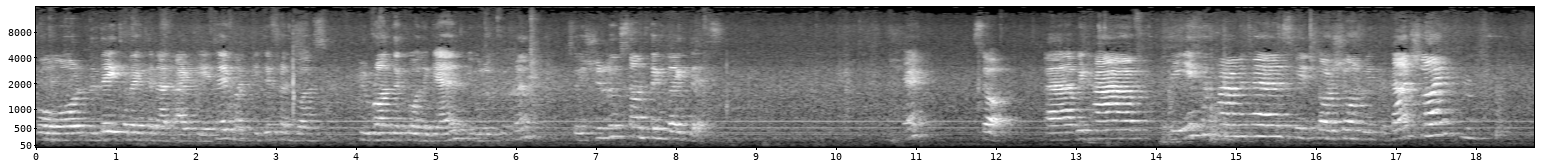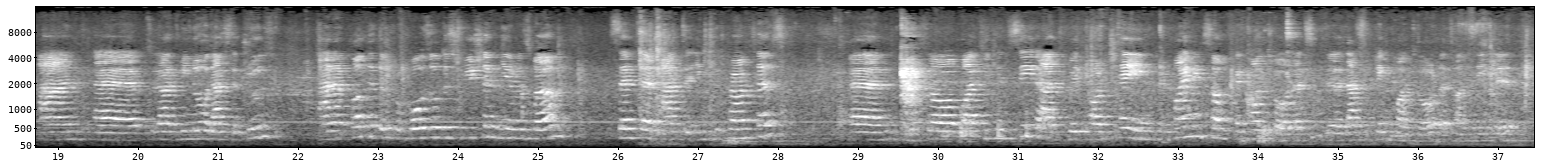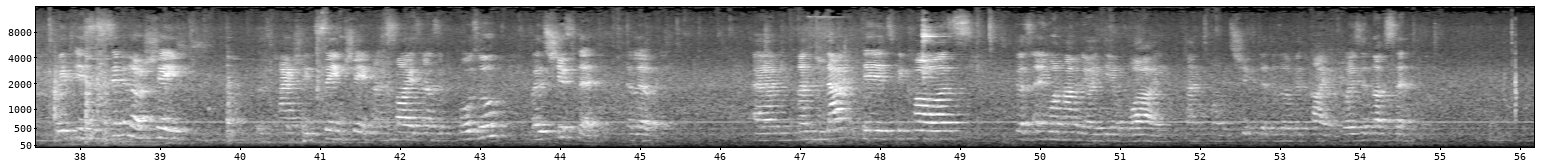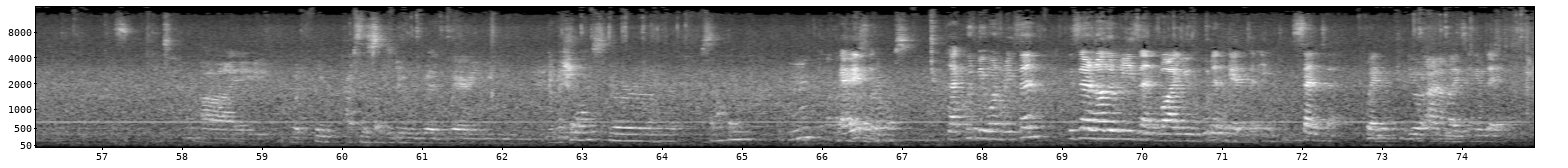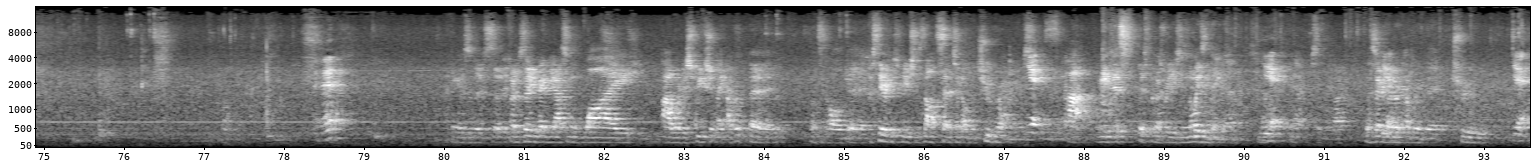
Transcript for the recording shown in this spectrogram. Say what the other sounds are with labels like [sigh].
for the data vector that I created. It might be different once you run the code again. It will look different. So it should look something like this. Okay? So uh, we have the input parameters which are shown with the dashed line. And uh, so that we know that's the truth. And I've plotted the proposal distribution here as well, centered at the input parameters. Um, so, but you can see that with our chain, finding some a contour, that's, uh, that's a pink contour that's underneath it, which is a similar shape, actually the same shape and size as the proposal, but it's shifted a little bit. Um, and that is because, does anyone have any idea why that one is shifted a little bit higher? Why is it not centered? I would think perhaps this has something to do with where you initialize your sampling. Okay, so that could be one reason. Is there another reason why you wouldn't get the in center when you're analyzing your data? Okay. I think it's a bit, so if I'm saying maybe asking why our distribution, like our, uh, what's it called, the posterior distribution is not centered on the true parameters. Yes. Ah, I mean this is because we're using noisy data. no? Yeah. Yeah, something like that. That's Yeah. recover the true. Yeah.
